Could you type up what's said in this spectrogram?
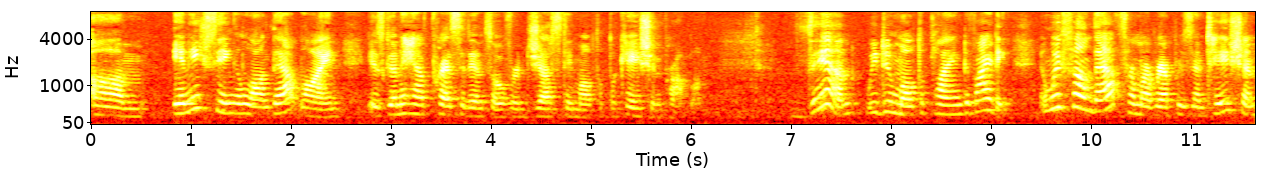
um, anything along that line is going to have precedence over just a multiplication problem. Then we do multiplying and dividing. And we found that from our representation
